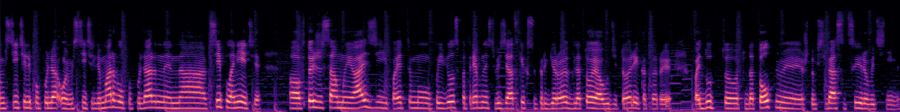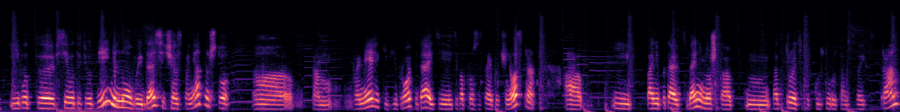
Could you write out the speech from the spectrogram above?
Мстители популя... Ой, Мстители Марвел популярны на всей планете. Э, в той же самой Азии, поэтому появилась потребность в азиатских супергероев для той аудитории, которые пойдут э, туда толпами, чтобы себя ассоциировать с ними. И вот э, все вот эти вот веяния новые, да, сейчас понятно, что э, там в Америке, в Европе, да, эти, эти вопросы стоят очень остро, э, и они пытаются, да, немножко м, подстроиться под культуру там своих стран,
